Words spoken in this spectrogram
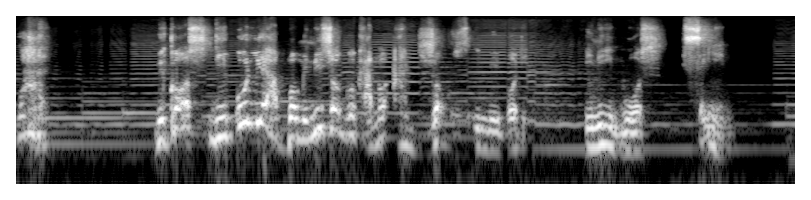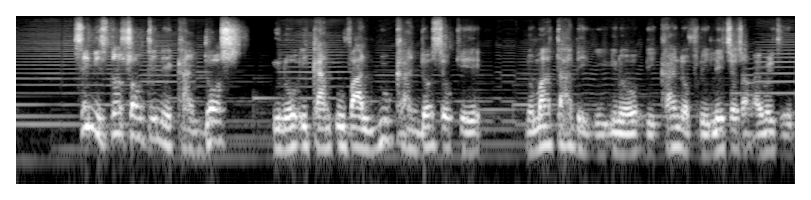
why? Because the only abomination God cannot adjust in the body in him was sin. Sin is not something they can just, you know, it can overlook and just say, okay, no matter the you know the kind of relationship I'm everything.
